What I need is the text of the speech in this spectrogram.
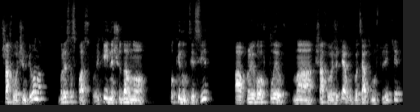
шахового чемпіона Бориса Спаського, який нещодавно покинув цей світ. А про його вплив на шахове життя у 20 столітті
